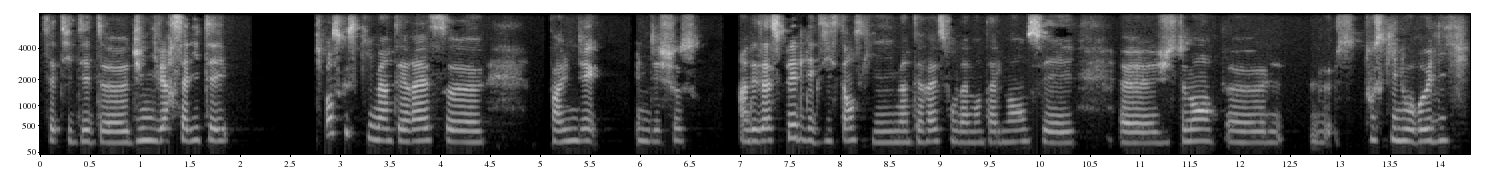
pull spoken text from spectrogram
cette idée d'universalité. Je pense que ce qui m'intéresse, euh, enfin une des, une des choses un des aspects de l'existence qui m'intéresse fondamentalement, c'est euh, justement euh, tout ce qui nous relie,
